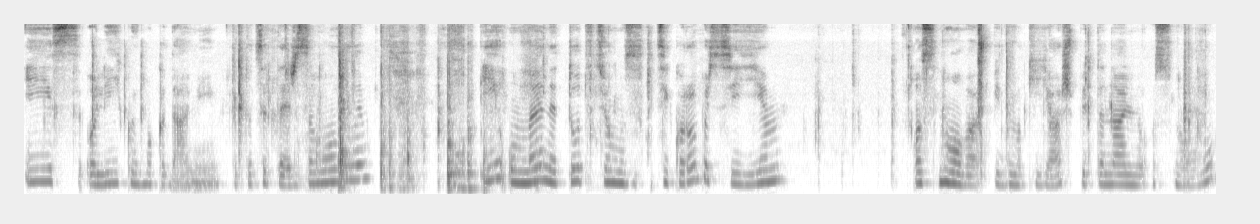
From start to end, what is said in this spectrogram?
І з олійкою макадамії. Тобто це теж замовили. І у мене тут в цьому в цій коробочці є основа під макіяж, під тональну основу.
